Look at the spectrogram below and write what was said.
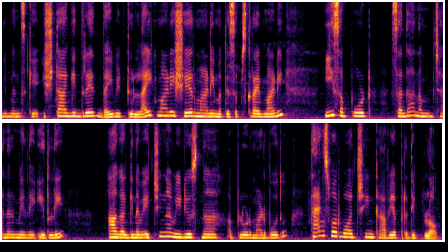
ನಿಮ್ಮ ಮನಸ್ಸಿಗೆ ಇಷ್ಟ ಆಗಿದ್ದರೆ ದಯವಿಟ್ಟು ಲೈಕ್ ಮಾಡಿ ಶೇರ್ ಮಾಡಿ ಮತ್ತು ಸಬ್ಸ್ಕ್ರೈಬ್ ಮಾಡಿ. ಈ ಸಪೋರ್ಟ್ ಸದಾ ನಮ್ಮ ಚಾನಲ್ ಮೇಲೆ ಇರಲಿ. ಹಾಗಾಗಿ ನಾವು ಹೆಚ್ಚಿನ ವೀಡಿಯೋಸ್ನ ಅಪ್ಲೋಡ್ ಮಾಡ್ಬೋದು. Thanks for watching Kavya Pradeep blog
